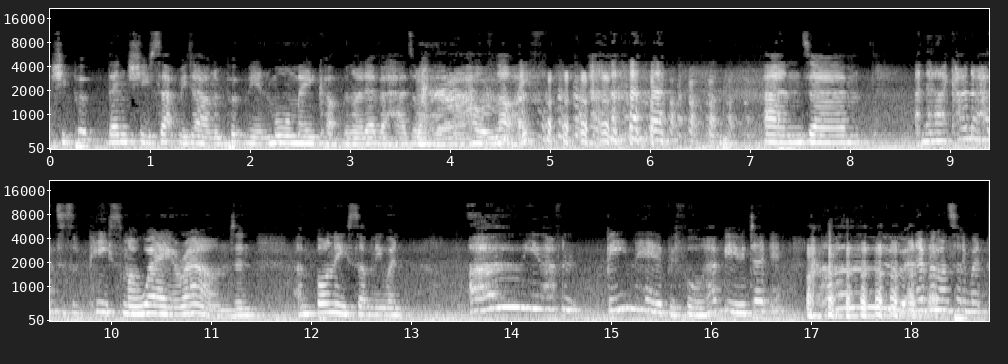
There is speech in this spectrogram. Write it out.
she put then she sat me down and put me in more makeup than I'd ever had on in my whole life. and um, and then I kind of had to sort of piece my way around and and Bonnie suddenly went, "Oh, you haven't been here before, have you? Don't you?" Oh, and everyone suddenly went.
